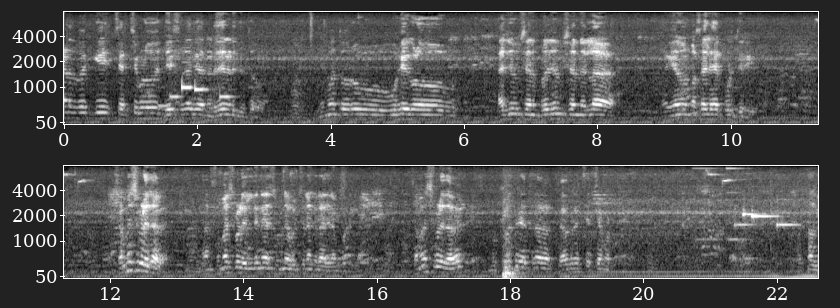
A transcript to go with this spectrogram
ಪ್ರಕರಣದ ಬಗ್ಗೆ ಚರ್ಚೆಗಳು ದೇಶದಾಗ ನಡೆದೇ ನಡೆದಿತ್ತು ನಿಮ್ಮಂಥವ್ರು ಊಹೆಗಳು ಅಜ್ಯೂಮ್ಷನ್ ಪ್ರಜಂಪ್ಷನ್ ಎಲ್ಲ ಏನೋ ಮಸಾಲೆ ಹಾಕಿ ಕೊಡ್ತೀರಿ ಸಮಸ್ಯೆಗಳಿದ್ದಾವೆ ನಾನು ಸಮಸ್ಯೆಗಳು ಇಲ್ದೇ ಸುಮ್ಮನೆ ಹುಚ್ಚಿನಂಗೆ ರಾಜೀನಾಮೆ ಕೊಟ್ಟಿಲ್ಲ. ಸಮಸ್ಯೆಗಳಿದ್ದಾವೆ ಮುಖ್ಯಮಂತ್ರಿ ಹತ್ರ ಕರೆದ್ರೆ ಚರ್ಚೆ ಮಾಡ್ತೀನಿ. ತಾವು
